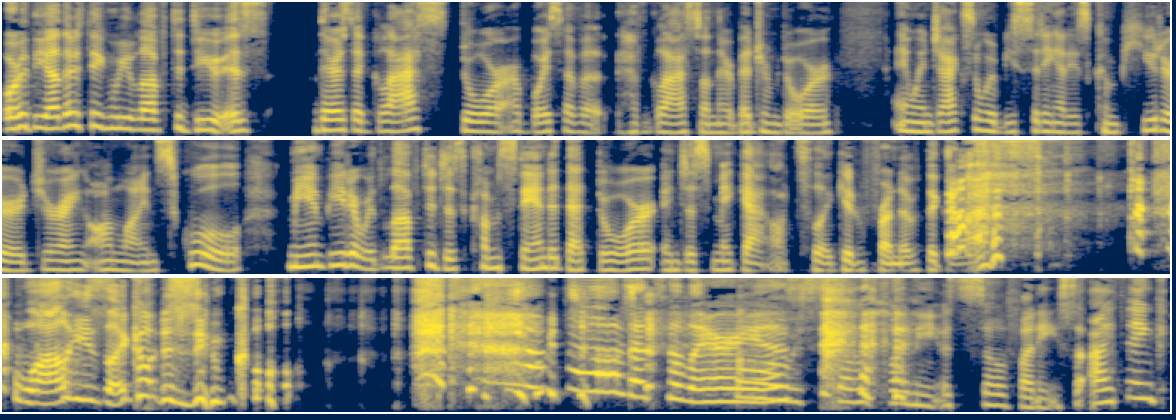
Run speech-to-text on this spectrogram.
Or the other thing we love to do is there's a glass door. Our boys have a have glass on their bedroom door and when Jackson would be sitting at his computer during online school, me and Peter would love to just come stand at that door and just make out like in front of the glass while he's like on a Zoom call. Oh, just, oh, that's hilarious. Oh, so funny. It's so funny. So I think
